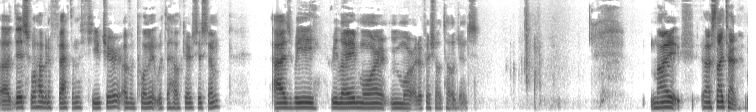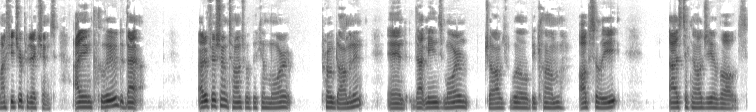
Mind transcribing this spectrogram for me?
Uh, this will have an effect on the future of employment with the healthcare system as we relay more and more artificial intelligence. My uh, slide 10, my future predictions. I include that artificial intelligence will become more predominant, and that means more jobs will become obsolete as technology evolves.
